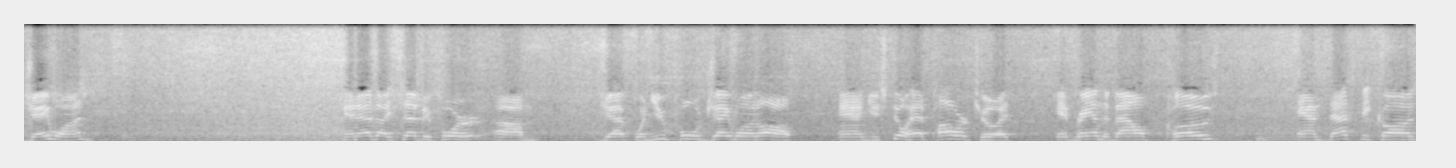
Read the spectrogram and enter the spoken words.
J1. And as I said before, um, Jeff, when you pulled J1 off and you still had power to it, it ran the valve closed. And that's because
